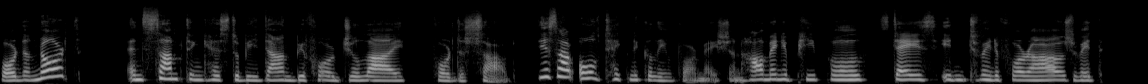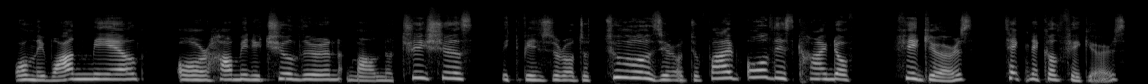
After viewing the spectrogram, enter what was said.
for the north, and something has to be done before July for the south. These are all technical information. How many people stays in 24 hours with only one meal, or how many children malnutritious, between 0 to 2, 0 to 5, all these kind of figures, technical figures,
